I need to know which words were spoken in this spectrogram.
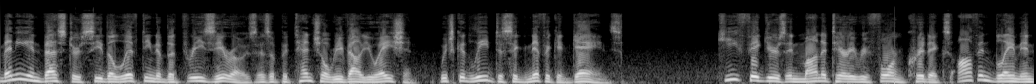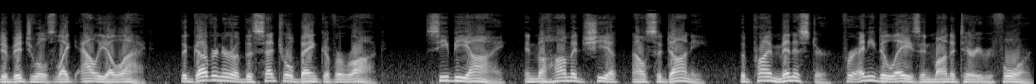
Many investors see the lifting of the three zeros as a potential revaluation, which could lead to significant gains. Key figures in monetary reform critics often blame individuals like Ali Alaq, the governor of the Central Bank of Iraq, CBI, and Mohammed Shia al-Sudani, the prime minister, for any delays in monetary reform.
